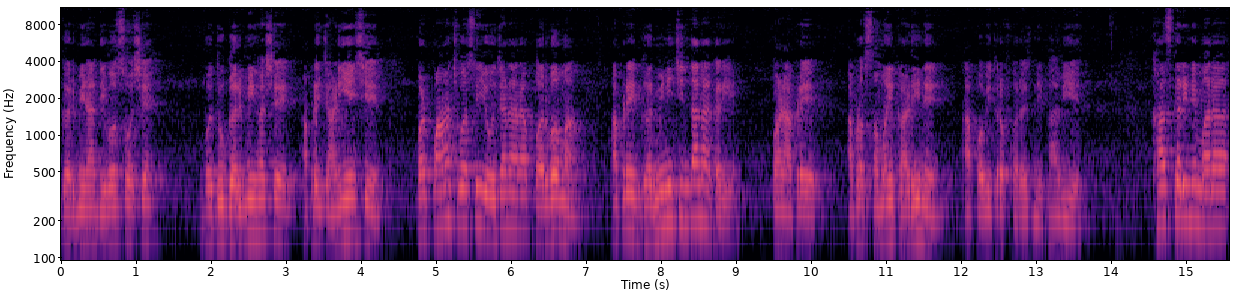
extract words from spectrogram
ગરમીના દિવસો છે, વધુ ગરમી હશે, આપણે જાણીએ છીએ. પણ પાંચ વર્ષે યોજાનારા પર્વમાં આપણે ગરમીની ચિંતા ના કરીએ, પણ આપણે આપણો સમય કાઢીને આ પવિત્ર ફરજ નિભાવીએ. ખાસ કરીને મારા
